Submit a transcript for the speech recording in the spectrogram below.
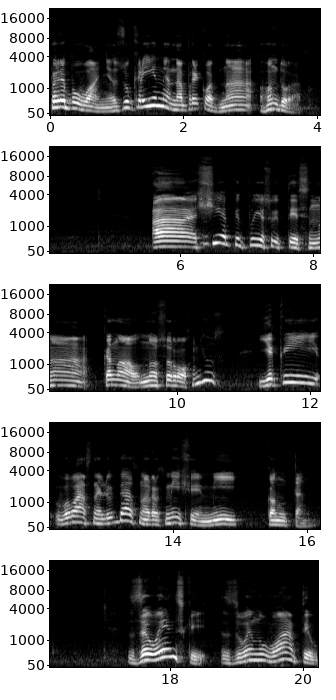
перебування з України, наприклад, на Гондурас. А ще підписуйтесь на канал Носорог Ньюс, який, власне, люб'язно розміщує мій контент. Зеленський звинуватив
